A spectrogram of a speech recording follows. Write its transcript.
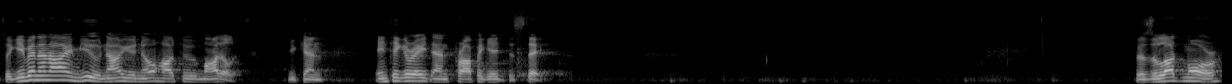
So given an IMU, now you know how to model it. You can integrate and propagate the state. There's a lot more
